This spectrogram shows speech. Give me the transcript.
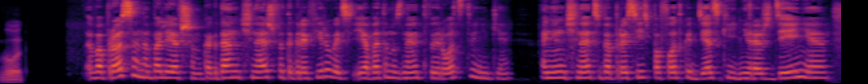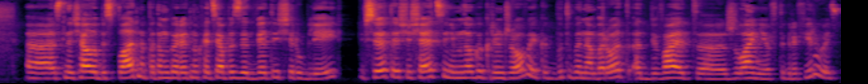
Вот. Вопрос о наболевшем. Когда начинаешь фотографировать, и об этом узнают твои родственники, они начинают тебя просить пофоткать детские дни рождения. Э, сначала бесплатно, потом говорят, ну хотя бы за 2000 рублей. И все это ощущается немного кринжово, и как будто бы наоборот отбивает э, желание фотографировать.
